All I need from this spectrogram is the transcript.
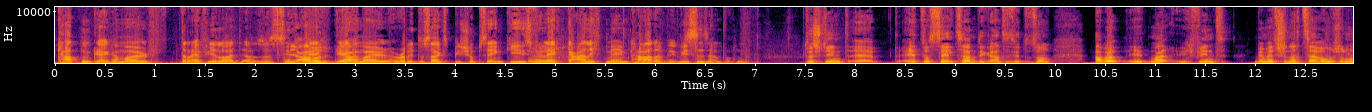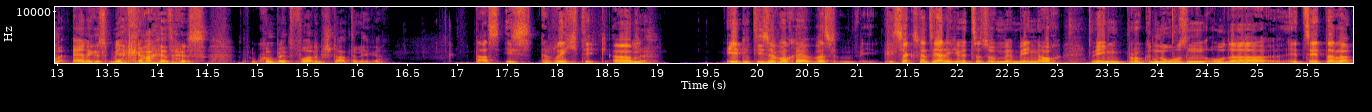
cutten gleich einmal drei, vier Leute. Also es sind Ja, gleich, aber- gleich ja. einmal, wie du sagst, Bishop Senki ist vielleicht gar nicht mehr im Kader. Wir wissen es einfach nicht. Das stimmt, äh, etwas seltsam, die ganze Situation. Aber ich, ich finde, wir haben jetzt schon nach zwei Wochen schon um einiges mehr Klarheit als komplett vor dem Start der Liga. Das ist richtig. Ähm, eben diese Woche, was ich sag's ganz ehrlich, jetzt also wegen auch wegen Prognosen oder etc.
